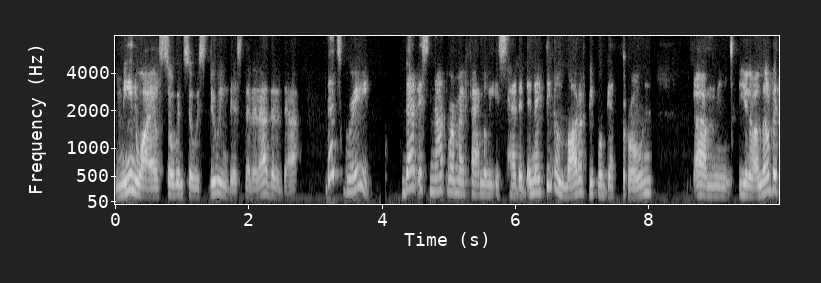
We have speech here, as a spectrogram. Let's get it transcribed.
meanwhile, so and so is doing this, da da da da da. That's great. That is not where my family is headed. And I think a lot of people get thrown um, you know, a little bit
